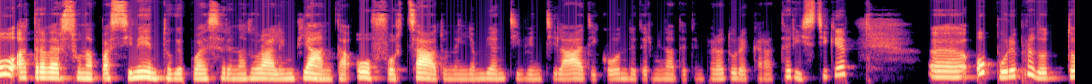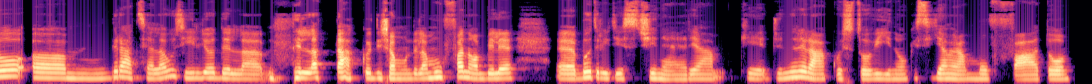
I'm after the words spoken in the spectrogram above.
o attraverso un appassimento che può essere naturale in pianta o forzato negli ambienti ventilati con determinate temperature e caratteristiche, eh, oppure prodotto um, grazie all'ausilio del, dell'attacco, diciamo, della muffa nobile eh, Botrytis cinerea, che genererà questo vino che si chiamerà muffato.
